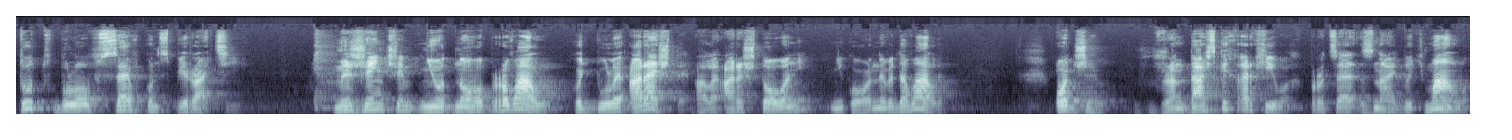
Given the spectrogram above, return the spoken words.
Тут було все в конспірації. Між іншим, ні одного провалу, хоч були арешти, але арештовані нікого не видавали. Отже, в жандарських архівах про це знайдуть мало,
